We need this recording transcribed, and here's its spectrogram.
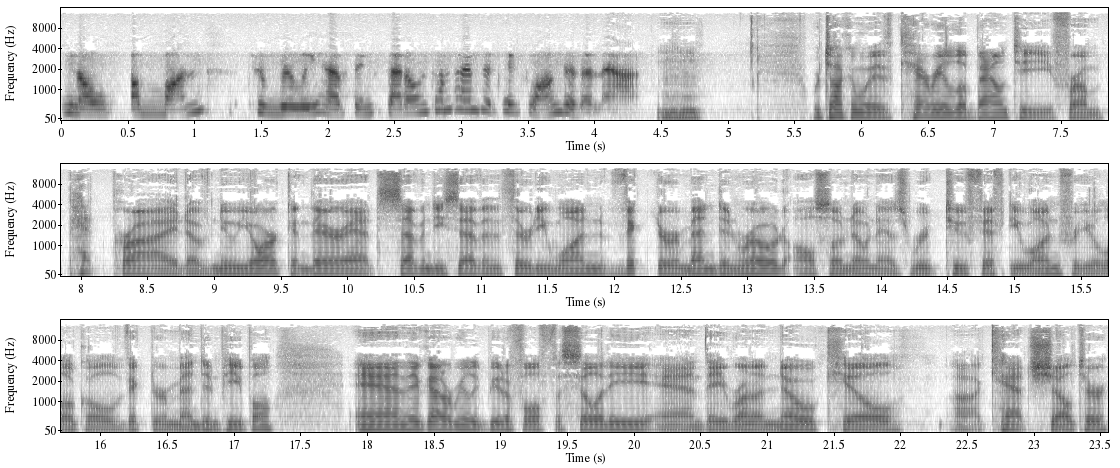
you know a month to really have things settle, and sometimes it takes longer than that. Mm-hmm. We're talking with Carrie LaBounty from Pet Pride of New York, and they're at 7731 Victor Mendon Road, also known as Route 251 for your local Victor Mendon people. And they've got a really beautiful facility, and they run a no kill uh, cat shelter.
